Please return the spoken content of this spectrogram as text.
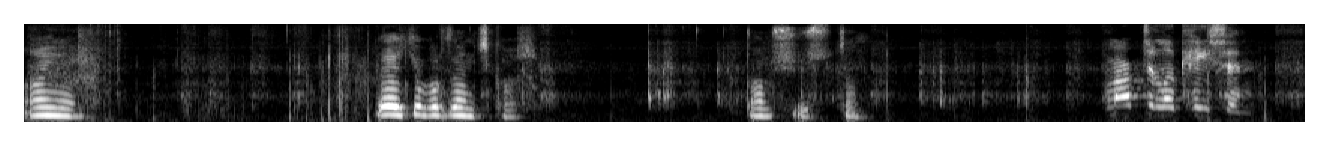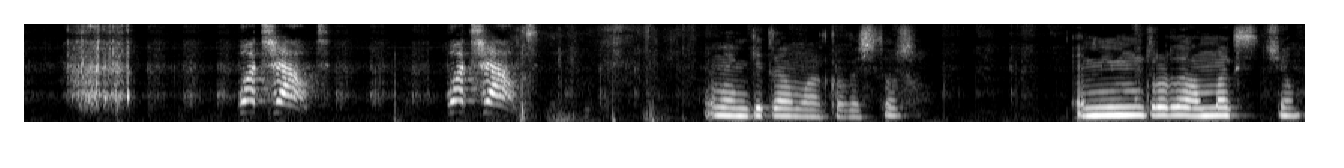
Aynen. Belki buradan çıkar. Tam şu üstten. Marked a location. Watch out! Watch out! Hemen gidelim arkadaşlar. M24'ü almak istiyorum.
